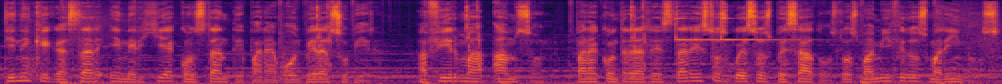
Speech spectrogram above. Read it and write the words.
tienen que gastar energía constante para volver a subir, afirma Amson. Para contrarrestar estos huesos pesados, los mamíferos marinos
